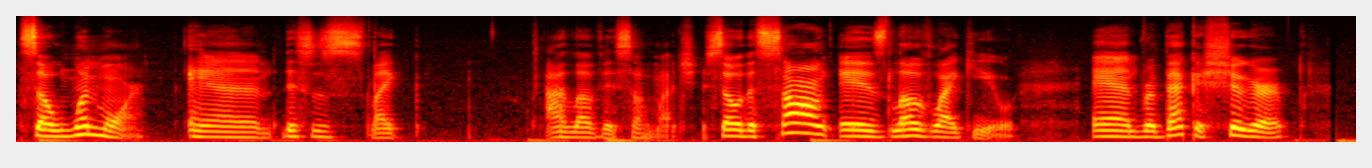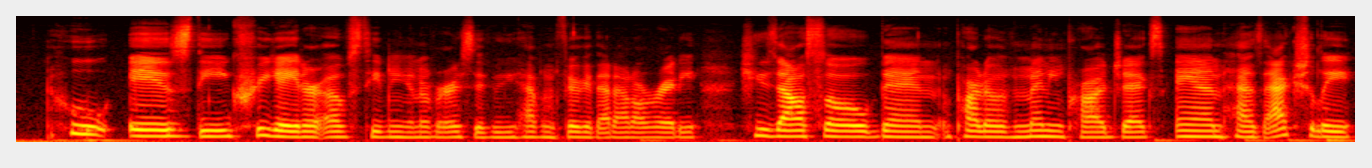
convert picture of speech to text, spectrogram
so one more. And this is like, I love this so much. So the song is Love Like You. And Rebecca Sugar, who is the creator of Steven Universe, if you haven't figured that out already, she's also been part of many projects and has actually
